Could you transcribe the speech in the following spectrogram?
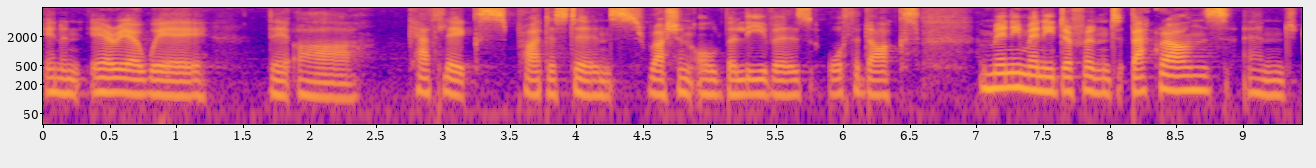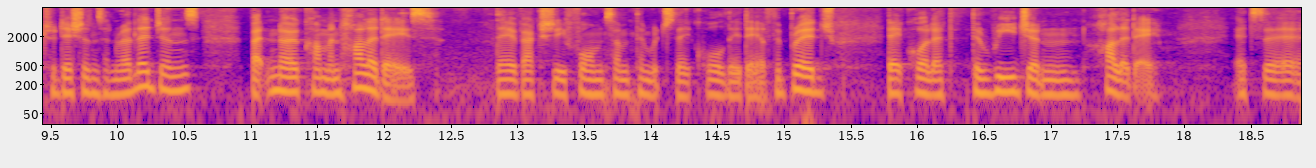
in an area where there are Catholics, Protestants, Russian Old Believers, Orthodox, many, many different backgrounds and traditions and religions, but no common holidays. They've actually formed something which they call their Day of the Bridge. They call it the region holiday. It's a,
